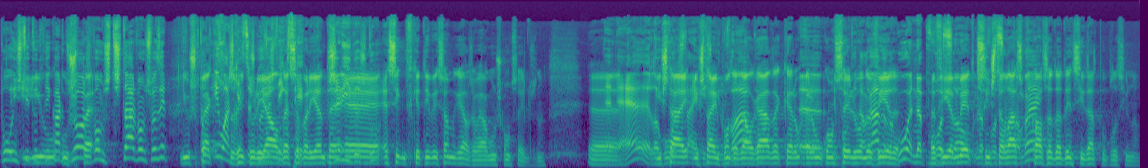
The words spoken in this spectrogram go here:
para o Instituto e Ricardo Jorge, vamos testar, vamos fazer. E o espectro Portanto, territorial dessa variante é, do... é significativo em São Miguel, já vai alguns conselhos, não é? É, é está, está, em, está em Ponta Delgada, que era, era um uh, conselho onde havia, Lagoa, havia medo que se instalasse também. por causa da densidade populacional.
